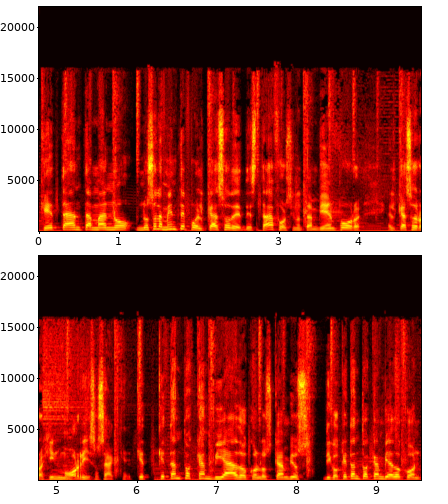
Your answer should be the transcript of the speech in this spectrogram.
qué tanta mano, no solamente por el caso de, de Stafford, sino también por el caso de Raheem Morris. O sea, ¿qué, qué, qué tanto ha cambiado con los cambios? Digo, ¿qué tanto ha cambiado con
